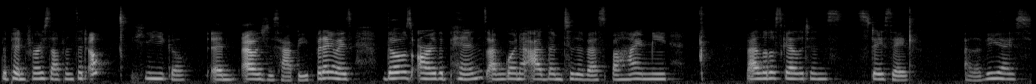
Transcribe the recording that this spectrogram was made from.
the pin for herself and said, oh, here you go. And I was just happy. But anyways, those are the pins. I'm going to add them to the vest behind me. Bye, little skeletons. Stay safe. I love you guys.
